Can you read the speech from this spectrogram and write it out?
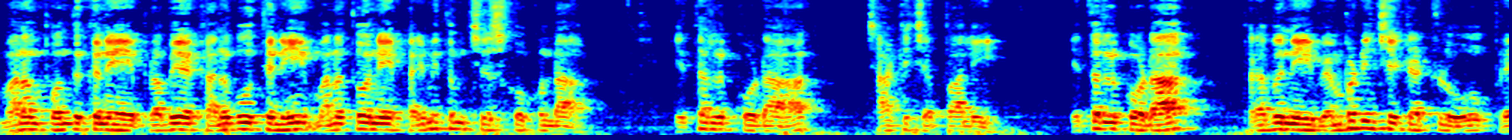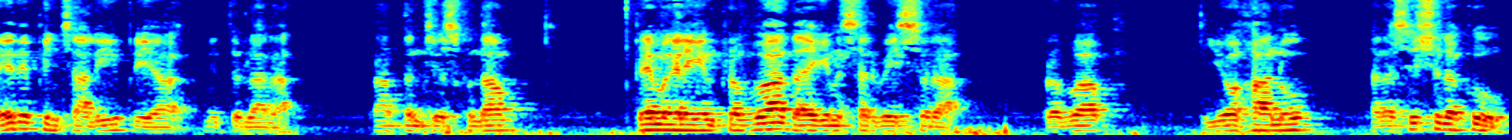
మనం పొందుకునే ప్రభు యొక్క అనుభూతిని మనతోనే పరిమితం చేసుకోకుండా ఇతరులకు కూడా చాటి చెప్పాలి. ఇతరులు కూడా ప్రభుని వెంబడించేటట్లు ప్రేరేపించాలి ప్రియ మిత్రులారా. ప్రార్థన చేసుకుందాం. ప్రేమ కలిగిన ప్రభువా దాగిన సర్వేశ్వర. ప్రభా యోహాను తన శిష్యులకు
